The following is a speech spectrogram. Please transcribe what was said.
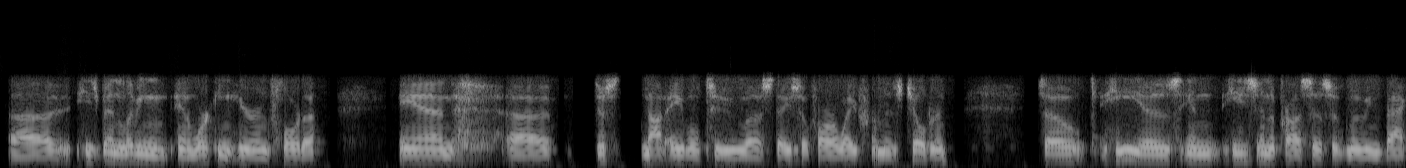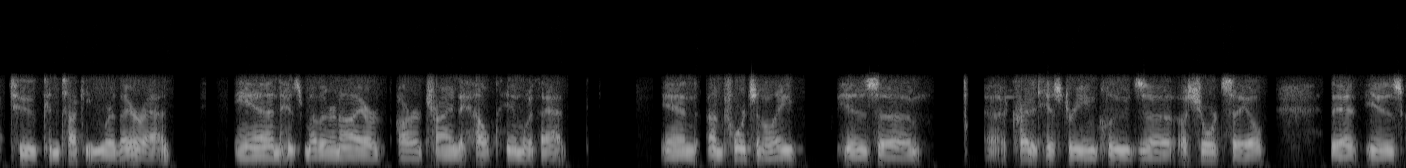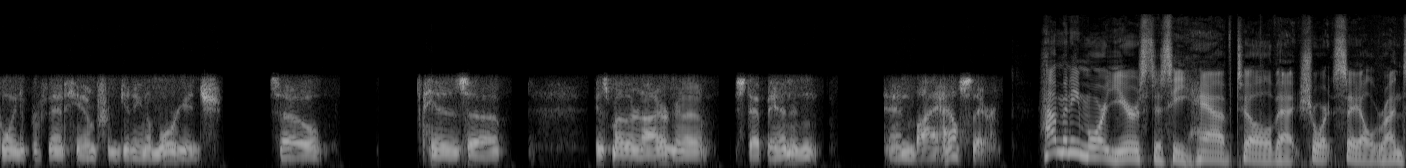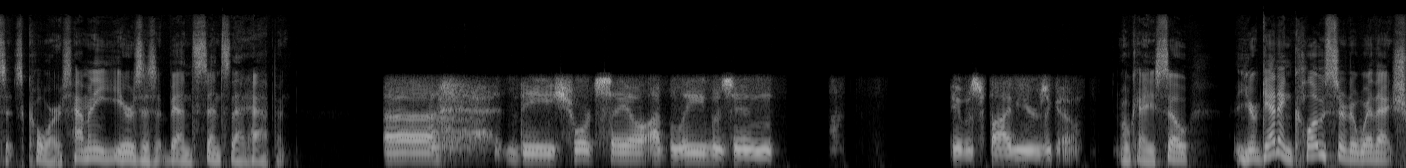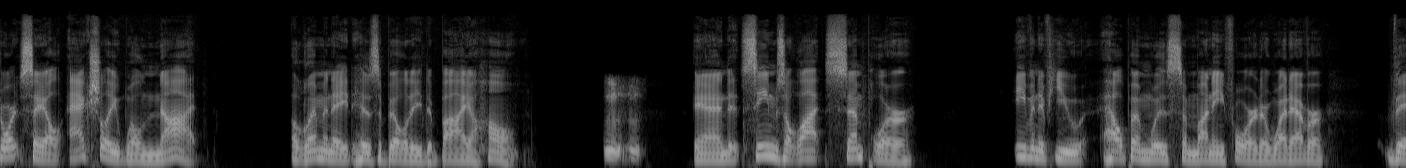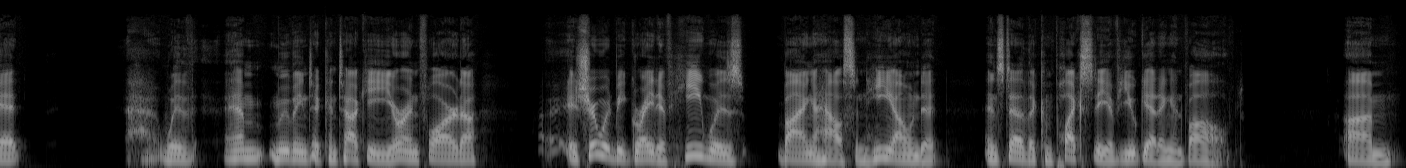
uh, he's been living and working here in Florida and uh, just not able to uh, stay so far away from his children. So he is in he's in the process of moving back to Kentucky where they're at, and his mother and I are are trying to help him with that. And unfortunately, his uh, uh, credit history includes a, a short sale that is going to prevent him from getting a mortgage. So his uh, his mother and I are going to step in and and buy a house there. How many more years does he have till that short sale runs its course? How many years has it been since that happened? Uh, the short sale, I believe, was in. It was five years ago. Okay, so you're getting closer to where that short sale actually will not eliminate his ability to buy a home. hmm And it seems a lot simpler, even if you help him with some money for it or whatever, that with him moving to Kentucky, you're in Florida, it sure would be great if he was buying a house and he owned it instead of the complexity of you getting involved. Um,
